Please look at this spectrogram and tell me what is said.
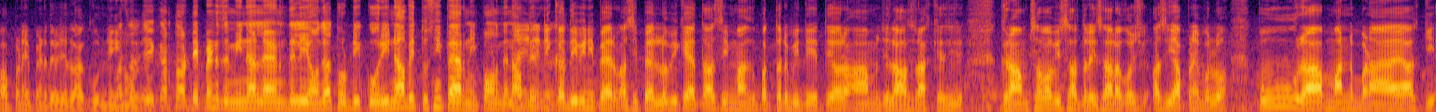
ਆਪਣੇ ਪਿੰਡ ਦੇ ਵਿੱਚ ਲਾਗੂ ਨਹੀਂ ਮਤਲਬ ਹੋਣਾ ਜੇਕਰ ਤੁਹਾਡੇ ਪਿੰਡ ਜ਼ਮੀਨਾਂ ਲੈਣ ਦੇ ਲਈ ਆਉਂਦਾ ਤੁਹਾਡੀ ਕੋਰੀ ਨਾ ਵੀ ਤੁਸੀਂ ਪੈਰ ਨਹੀਂ ਪਾਉਣ ਦੇਣਾ ਨਹੀਂ ਨਹੀਂ ਨਹੀਂ, ਕਦੀ ਵੀ ਨਹੀਂ ਪੈਰ ਅਸੀਂ ਪਹਿਲੋਂ ਵੀ ਕਹਿਤਾ ਅਸੀਂ ਮੰਗ ਪੱਤਰ ਵੀ ਦੇਤੇ ਔਰ ਆਮ ਜਲਾਸ ਰੱਖ ਕੇ ਅਸੀਂ ਗ੍ਰਾਮ ਸਭਾ ਵੀ ਸੱਦ ਲਈ ਸਾਰਾ ਕੁਝ ਅਸੀਂ ਆਪਣੇ ਵੱਲੋਂ ਪੂਰਾ ਮਨ ਬਣਾਇਆ ਆ ਕਿ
